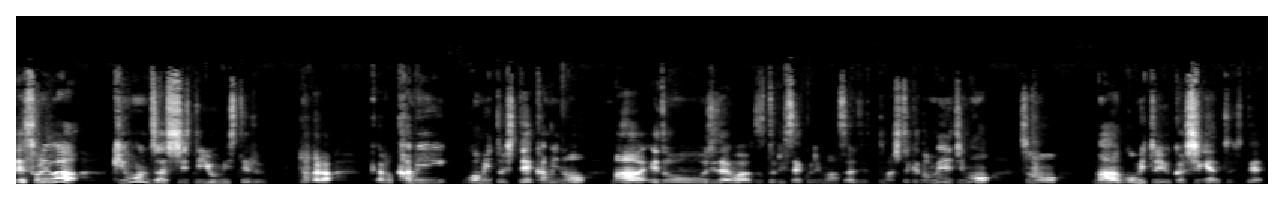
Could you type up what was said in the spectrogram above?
で、それは基本雑誌って読み捨てる。だから、あの、紙ゴミとして、紙の、まあ、江戸時代はずっとリサイクルに回されてましたけど、明治も、その、まあ、ゴミというか資源として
